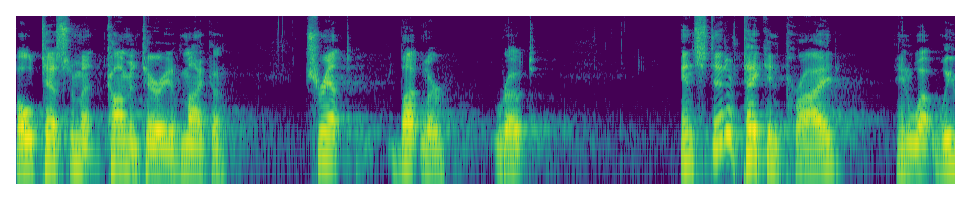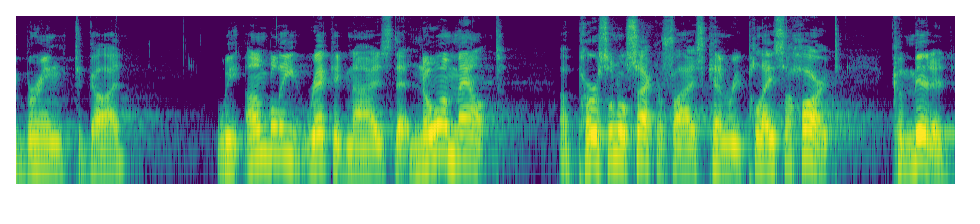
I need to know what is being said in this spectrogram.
Old Testament commentary of Micah, Trent Butler wrote Instead of taking pride in what we bring to God, we humbly recognize that no amount of personal sacrifice can replace a heart committed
